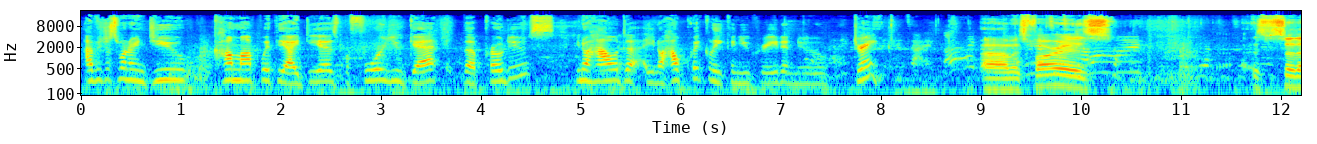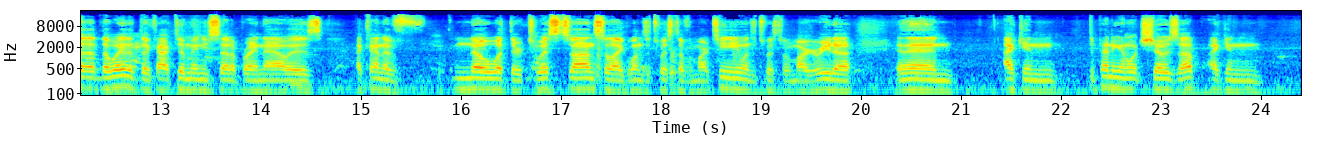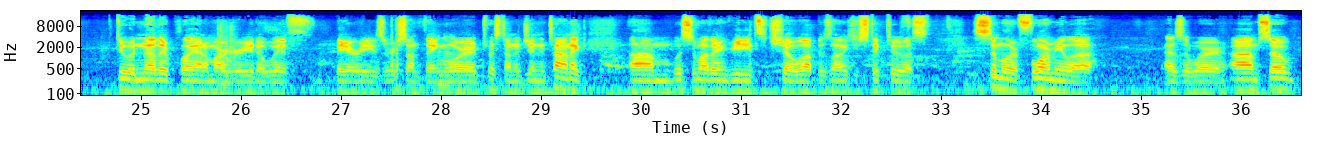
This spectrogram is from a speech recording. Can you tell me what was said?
I was just wondering, do you come up with the ideas before you get the produce? You know how to, you know how quickly can you create a new drink? Um, as far as so the the way that the cocktail menu set up right now is I kind of know what their twists on. So like one's a twist of a martini, one's a twist of a margarita, and then I can depending on what shows up, I can do another play on a margarita with berries or something, or a twist on a gin and tonic um, with some other ingredients that show up. As long as you stick to a similar formula, as it were. Um, so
